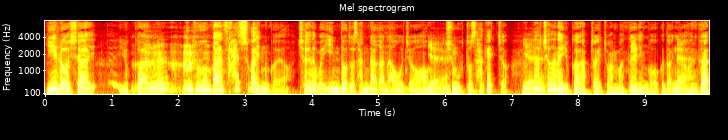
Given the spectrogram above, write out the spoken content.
이 러시아 유가를 누군가 살 수가 있는 거예요. 최근에 보면 인도도 산다가 나오죠. 예. 중국도 사겠죠. 예. 최근에 유가가 갑자기 좀 한번 흘린 거거든요. 네. 그러니까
